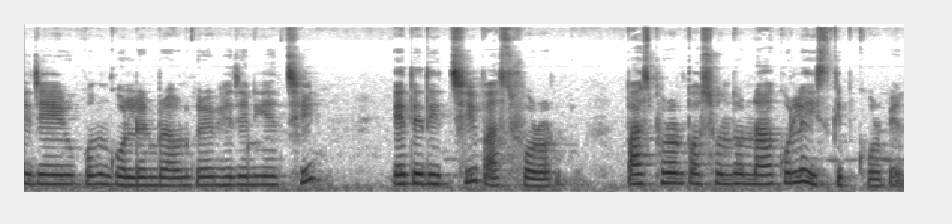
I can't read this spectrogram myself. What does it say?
এই যে এরকম গোল্ডেন ব্রাউন করে ভেজে নিয়েছি। এতে দিচ্ছি পাঁচফোড়ন। পাঁচফোড়ন পছন্দ না করলে স্কিপ করবেন।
